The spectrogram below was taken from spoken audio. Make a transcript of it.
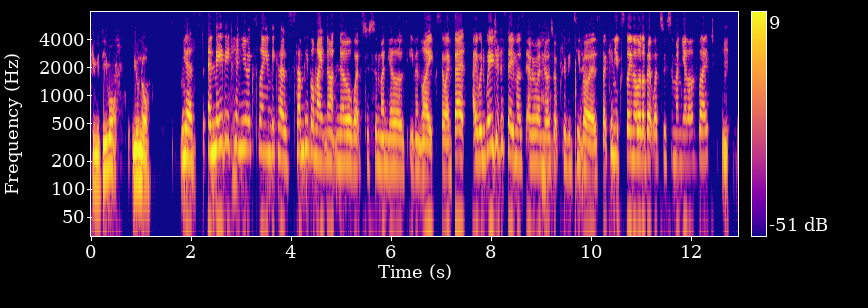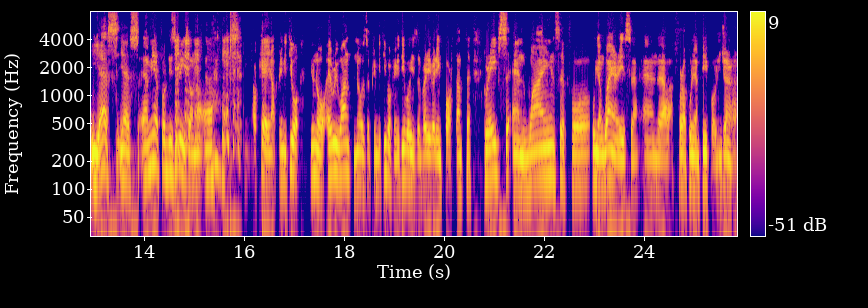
Primitivo, you know, Yes, and maybe can you explain because some people might not know what Susumaniello is even like. So I bet I would wager to say most everyone knows what Primitivo is, but can you explain a little bit what Susumaniello is like? Yes, yes, I'm here for this reason. uh, okay, now Primitivo, you know, everyone knows Primitivo. Primitivo is a very, very important uh, grapes and wines for Apulian wineries and uh, for Apulian people in general.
